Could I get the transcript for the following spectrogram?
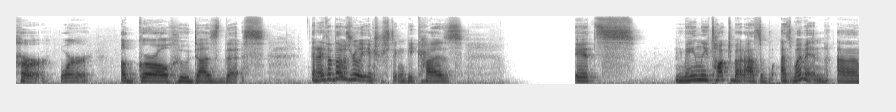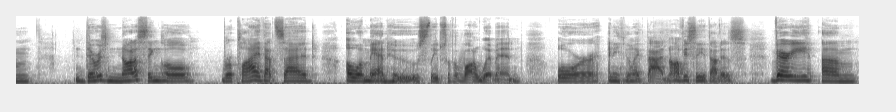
her or a girl who does this. And I thought that was really interesting because it's mainly talked about as as women. Um, there was not a single reply that said, "Oh, a man who sleeps with a lot of women," or anything like that. And obviously, that is very um,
